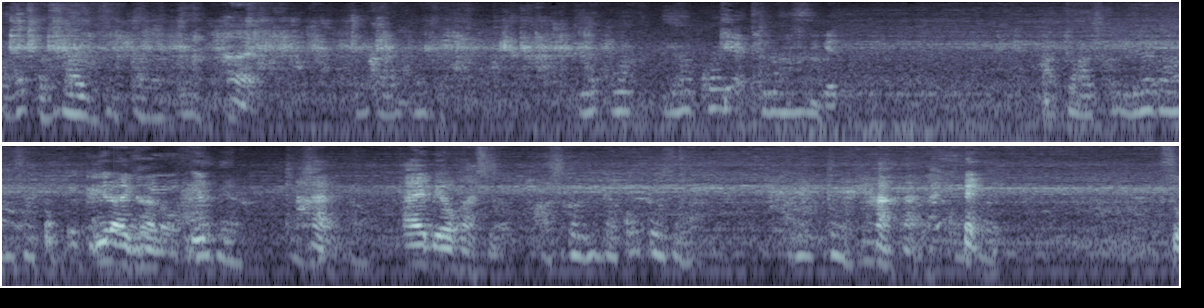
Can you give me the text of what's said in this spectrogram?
よあなたうまいこと言ったのではいそれから今度よくよくやってるなあとあそこ裏側にさっき由来川のはい綾部大橋のあそこみんな高校生があれやってるんですよはいはい想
